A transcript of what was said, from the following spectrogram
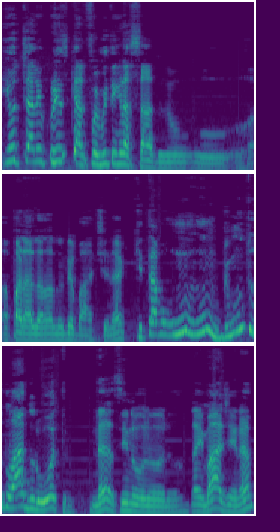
E o Charlie Crist, cara, foi muito engraçado o- o- a parada lá no debate, né? Que tava um, um muito do lado do outro. Né, assim, no, no- no- na imagem, né?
